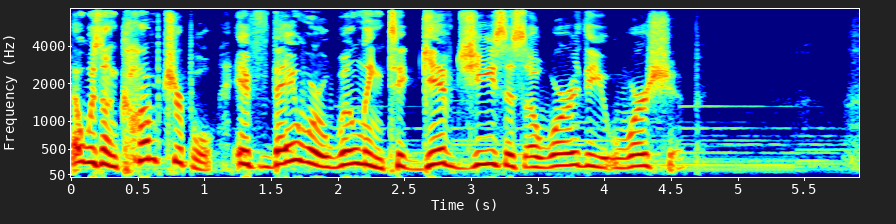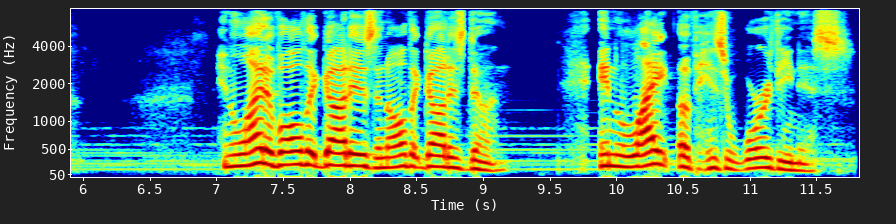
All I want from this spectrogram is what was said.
that was uncomfortable, if they were willing to give Jesus a worthy worship, in light of all that God is and all that God has done, in light of his worthiness,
